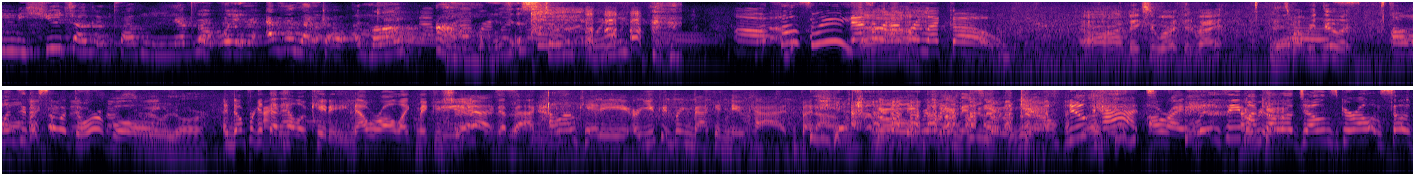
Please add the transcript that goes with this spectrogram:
him a huge hug and probably never, oh, ever, ever let go again. Mom, oh, is it still recording? That's so sweet. Never Ah. ever let go. Oh, it makes it worth it, right? That's why we do it. Oh, Lindsay, they're so adorable. They really are. And don't forget that Hello Kitty. Now we're all like making sure to bring that back. Hello Kitty, or you could bring back a new cat, but um, No, they we're really not miss you. back you cat. know? New cat. All right, Lindsay, my cat. fellow Jones girl. It was so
